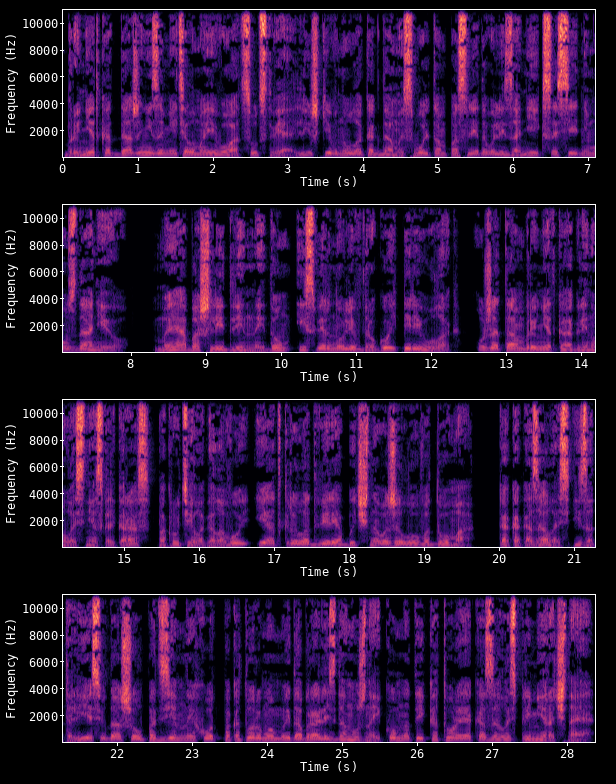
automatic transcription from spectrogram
Брюнетка даже не заметила моего отсутствия, лишь кивнула, когда мы с Вольтом последовали за ней к соседнему зданию. Мы обошли длинный дом и свернули в другой переулок. Уже там брюнетка оглянулась несколько раз, покрутила головой и открыла дверь обычного жилого дома. Как оказалось, из ателье сюда шел подземный ход, по которому мы добрались до нужной комнаты, которая оказалась примерочная.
